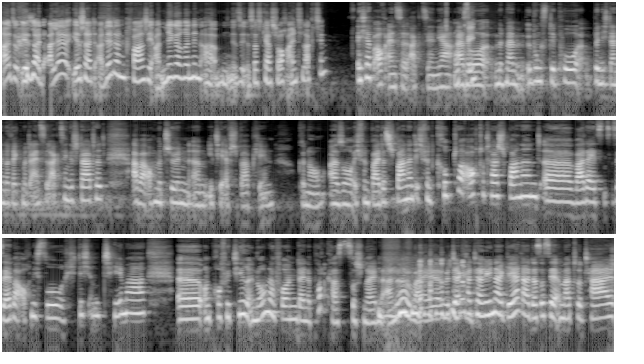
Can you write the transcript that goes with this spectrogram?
Also ihr seid alle, ihr seid alle dann quasi Anlegerinnen. Ähm, Saskia, hast du auch Einzelaktien? Ich habe auch Einzelaktien, ja. Okay. Also mit meinem Übungsdepot bin ich dann direkt mit Einzelaktien gestartet, aber auch mit schönen ähm, ETF-Sparplänen. Genau. Also ich finde beides spannend. Ich finde Krypto auch total spannend. Äh, war da jetzt selber auch nicht so richtig im Thema äh, und profitiere enorm davon, deine Podcasts zu schneiden, Anne, weil mit der Katharina Gera, das ist ja immer total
